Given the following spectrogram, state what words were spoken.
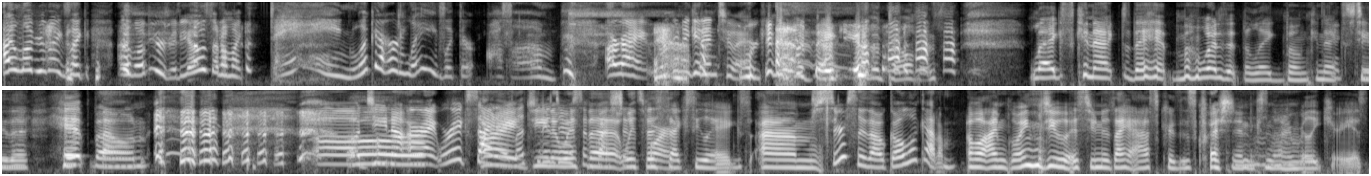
I love your legs. Like I love your videos, and I'm like, dang, look at her legs. Like they're awesome. All right, we're gonna get into it. We're gonna get Thank back you. to the pelvis. Legs connect the hip. What is it? The leg bone connects to, to the, hip hip bone. Oh, Gina. All right, we're excited. All right, Let's Gina with the with the sexy legs. Um, Seriously though, go look at them. oh I'm going to as soon as I ask her this question because now I'm really curious.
